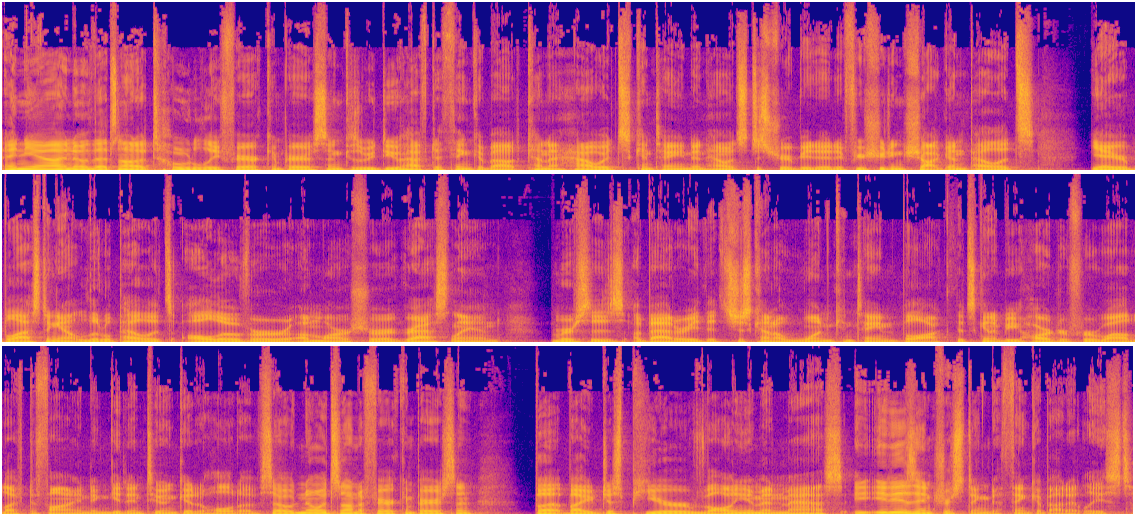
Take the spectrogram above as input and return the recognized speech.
and yeah, I know that's not a totally fair comparison because we do have to think about kind of how it's contained and how it's distributed. If you're shooting shotgun pellets, yeah, you're blasting out little pellets all over a marsh or a grassland versus a battery that's just kind of one contained block that's going to be harder for wildlife to find and get into and get a hold of. So, no, it's not a fair comparison, but by just pure volume and mass, it is interesting to think about at least.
